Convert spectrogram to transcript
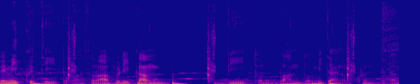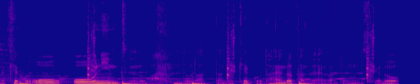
フェミクティとか、そのアフリカンビートのバンドみたいのを組んでたんで、結構大人数のバンドだったんで、結構大変だったんじゃないかと思うんですけど、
